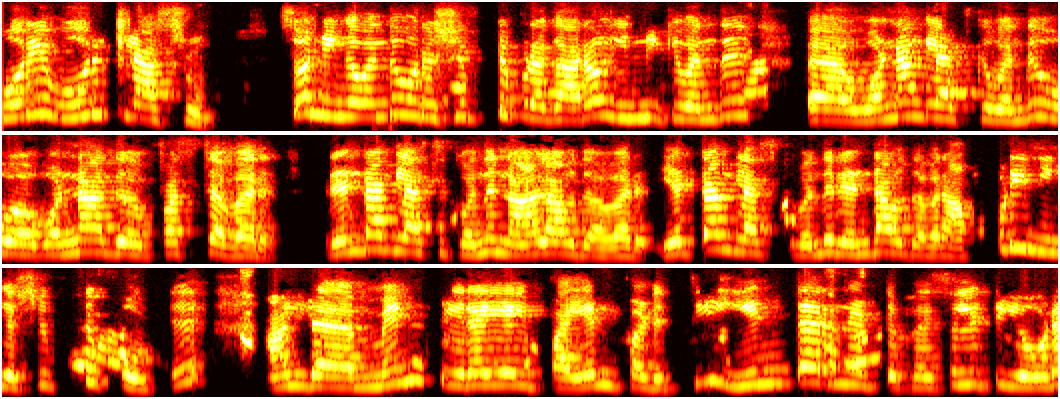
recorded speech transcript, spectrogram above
ஒரே ஒரு கிளாஸ் ரூம் சோ நீங்க வந்து ஒரு ஷிஃப்ட் பிரகாரம் இன்னைக்கு வந்து அஹ், கிளாஸ்க்கு வந்து ஒன்னாவது ஒண்ணாவது ஃபர்ஸ்ட் அவர் ரெண்டாம் கிளாஸுக்கு வந்து நாலாவது அவர் எட்டாம் கிளாஸ்க்கு வந்து ரெண்டாவது அவர் அப்படி நீங்க ஷிஃப்ட் போட்டு அந்த மென் திரையை பயன்படுத்தி இன்டர்நெட் ஃபெசிலிட்டியோட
